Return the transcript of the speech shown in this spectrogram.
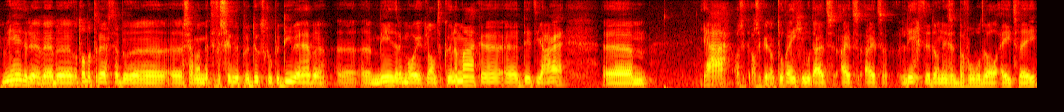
meerdere. We hebben, wat dat betreft hebben we uh, zeg maar met de verschillende productgroepen die we hebben uh, uh, meerdere mooie klanten kunnen maken dit jaar. Um, ja, als ik, als ik er dan toch eentje moet uit, uit, uitlichten, dan is het bijvoorbeeld wel E2.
